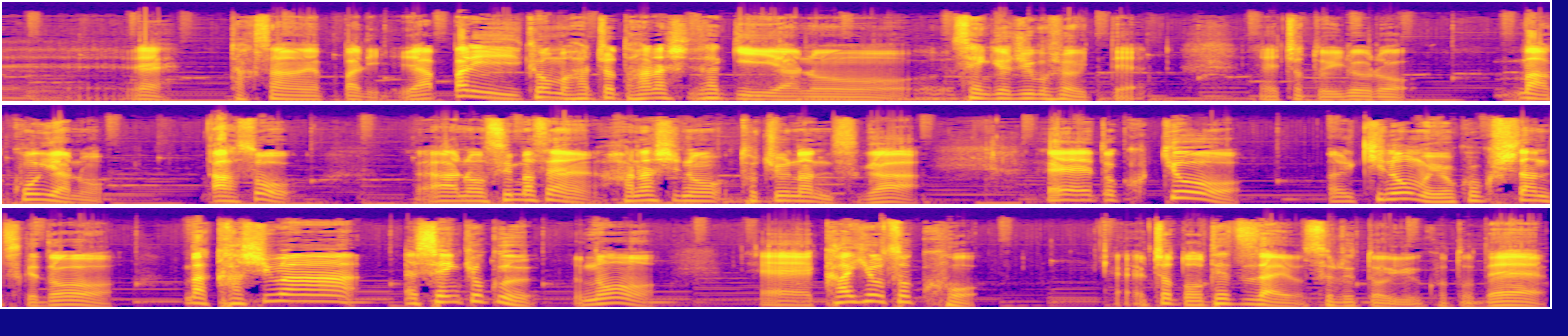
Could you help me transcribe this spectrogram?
えー、ね、たくさんやっぱり、やっぱり今日もちょっと話、さっき、あのー、選挙事務所行って、えー、ちょっといろいろ、まあ今夜の、あ、そう、あの、すいません、話の途中なんですが、えっ、ー、と、今日、昨日も予告したんですけど、まあ、柏選挙区の、えー、開票速報、ちょっとお手伝いをするということで、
